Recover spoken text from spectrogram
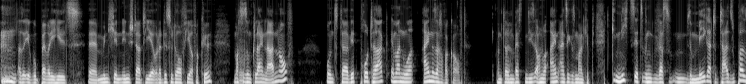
Also irgendwo Beverly Hills, äh, München, Innenstadt hier oder Düsseldorf hier auf der Kö. Machst du so einen kleinen Laden auf und da wird pro Tag immer nur eine Sache verkauft. Und dann am besten, die es auch nur ein einziges Mal gibt. Nichts jetzt irgendwie, was so mega total super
